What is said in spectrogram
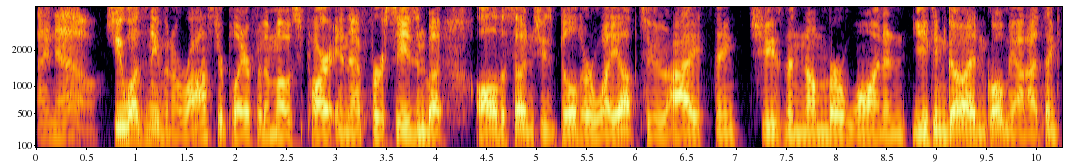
I know. she wasn't even a roster player for the most part in that first season, but all of a sudden she's built her way up to I think she's the number one, and you can go ahead and quote me on. it. I think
